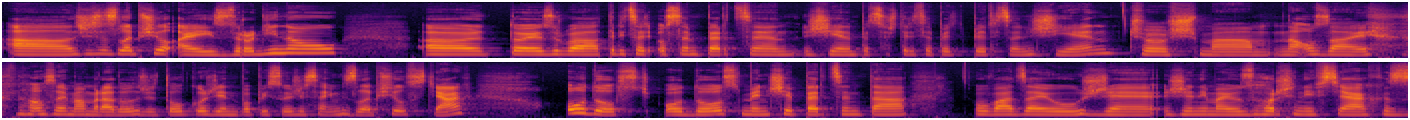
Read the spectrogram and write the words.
A že sa zlepšil aj s rodinou, Uh, to je zhruba 38% žien, 545% žien, čož mám naozaj, naozaj mám radosť, že toľko žien popisuje, že sa im zlepšil vzťah. O dosť, o dosť menšie percentá uvádzajú, že ženy majú zhoršený vzťah s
